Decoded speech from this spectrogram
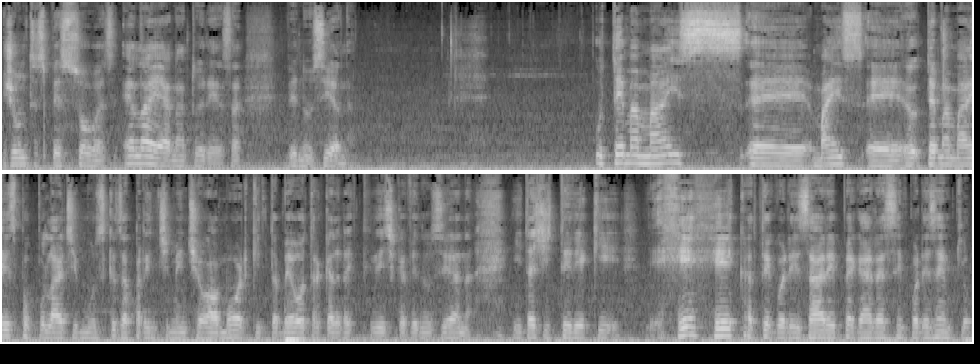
junta as pessoas. Ela é a natureza venusiana. O tema mais, é, mais é, o tema mais popular de músicas aparentemente é o amor, que também é outra característica venusiana. Então a gente teria que re-recategorizar e pegar assim, por exemplo,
